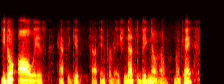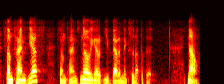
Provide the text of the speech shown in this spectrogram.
you don't always have to give uh, information. That's a big no-no. Okay, sometimes yes, sometimes no. You got you've got to mix it up a bit. Now,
